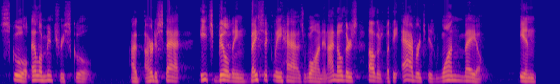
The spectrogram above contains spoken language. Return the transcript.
school, elementary school, I, I heard a stat each building basically has one, and I know there's others, but the average is one male in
